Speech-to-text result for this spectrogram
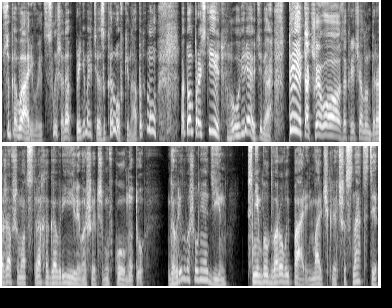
заговаривается. Слышь, она принимает тебя за Коровкина, а потому, потом простит, уверяю тебя». «Ты-то чего?» — закричал он дрожавшему от страха Гавриле, вошедшему в комнату. Гаврил вошел не один — с ним был дворовый парень, мальчик лет шестнадцати,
